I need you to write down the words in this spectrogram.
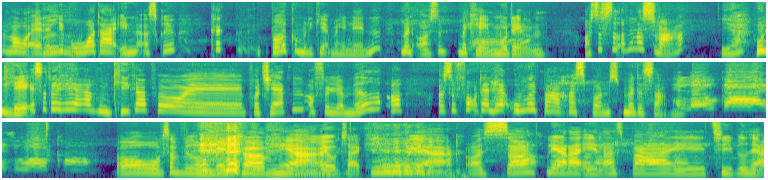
hvor alle de Gud. brugere, der er inde og skrive, kan både kommunikere med hinanden, men også med cam-modellen. Og så sidder hun og svarer. Ja. Hun læser det her, hun kigger på, øh, på chatten og følger med, og, og så får den her umiddelbare respons med det samme. Hello, guys. Welcome. Åh, oh, så byder hun velkommen her. Jo, tak. Oh, ja. Og så bliver der ellers bare øh, tippet her.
